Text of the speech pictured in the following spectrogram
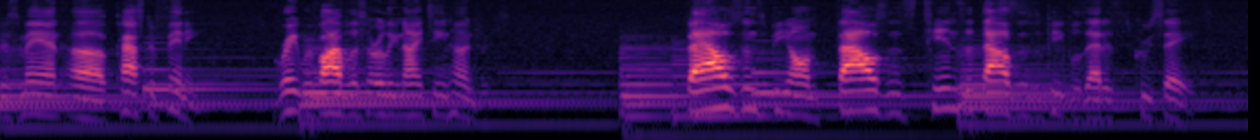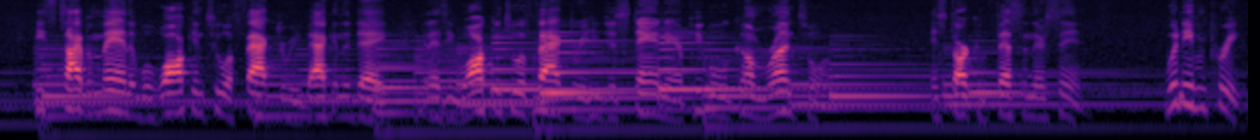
This man, uh, Pastor Finney, great revivalist, early 1900s. Thousands beyond thousands, tens of thousands people at his crusades. He's the type of man that would walk into a factory back in the day, and as he walked into a factory, he'd just stand there, and people would come run to him and start confessing their sins. Wouldn't even preach,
